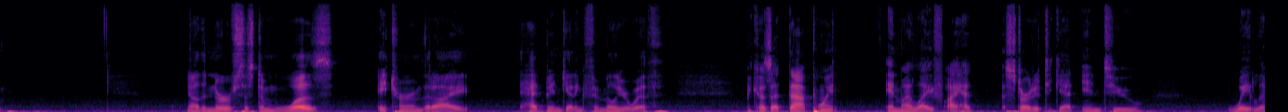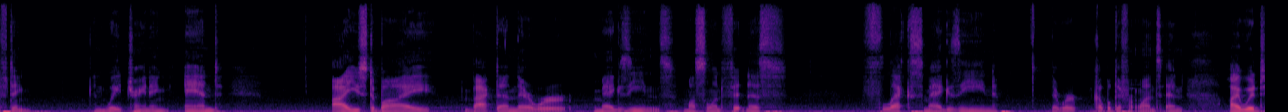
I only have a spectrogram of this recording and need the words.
Now, the nerve system was a term that I had been getting familiar with because at that point in my life, I had started to get into weightlifting and weight training. And I used to buy, back then, there were magazines Muscle and Fitness, Flex magazine. There were a couple different ones. And I would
